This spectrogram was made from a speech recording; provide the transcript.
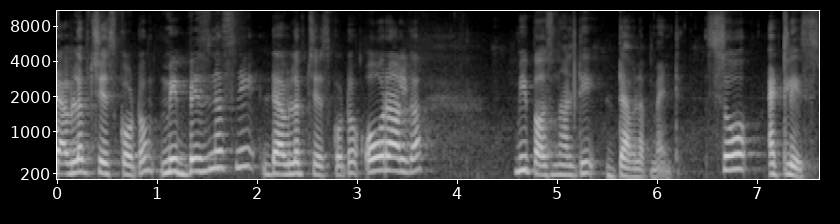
డెవలప్ చేసుకోవటం మీ బిజినెస్ని డెవలప్ చేసుకోవటం ఓవరాల్గా మీ personality development so at least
